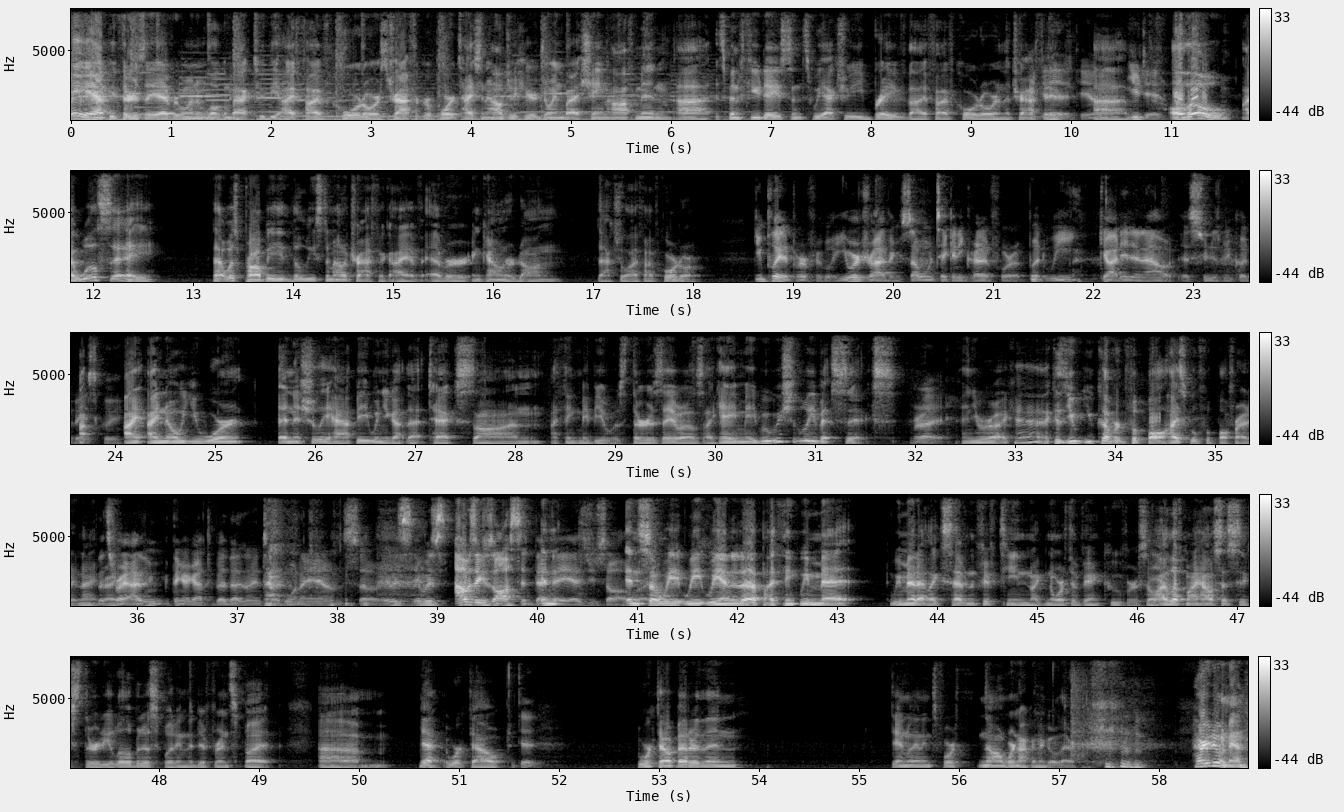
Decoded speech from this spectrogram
Hey, happy Thursday, everyone, and welcome back to the I 5 Corridors Traffic Report. Tyson Alger here, joined by Shane Hoffman. Uh, it's been a few days since we actually braved the I 5 corridor in the traffic. did, yeah. Um, You did. Although, I will say, that was probably the least amount of traffic I have ever encountered on the actual I 5 corridor. You played it perfectly. You were driving, so I won't take any credit for it. But we got in and out as soon as we could, basically. I, I know you weren't initially happy when you got that text on, I think maybe it was Thursday, where I was like, hey, maybe we should leave at 6. Right. And you were like, yeah, because you, you covered football, high school football Friday night, That's right? right. I didn't think I got to bed that night until like 1 a.m. So it was, it was. I was exhausted that And- day, as you saw. And but- so we, we, we ended up, I think we met, we met at like 7.15, like north of Vancouver. So I left my house at 6.30, a little bit of splitting the difference, but um, yeah, it worked out. it did. It worked out better than Dan Lanning's fourth. No, we're not going to go there. How are you doing, man?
